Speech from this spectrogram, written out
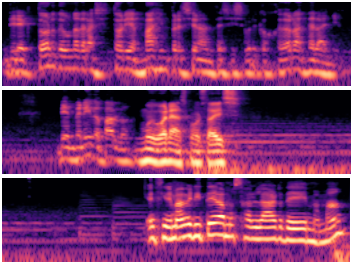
director de una de las historias más impresionantes y sobrecogedoras del año. Bienvenido, Pablo. Muy buenas, ¿cómo estáis? En Cinema Verité vamos a hablar de Mamá,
